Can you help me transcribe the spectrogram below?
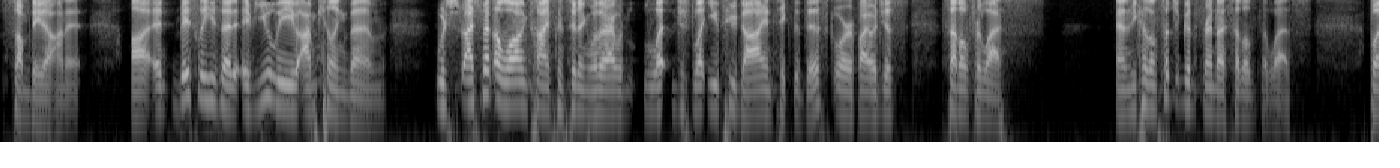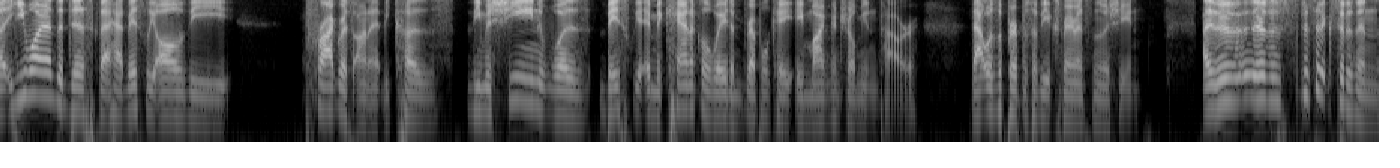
some data on it. Uh and basically he said if you leave, I'm killing them. Which I spent a long time considering whether I would let just let you two die and take the disc or if I would just settle for less. And because I'm such a good friend, I settled for less. But he wanted the disc that had basically all of the progress on it because the machine was basically a mechanical way to replicate a mind control mutant power. That was the purpose of the experiments in the machine. There's there's a specific citizen.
